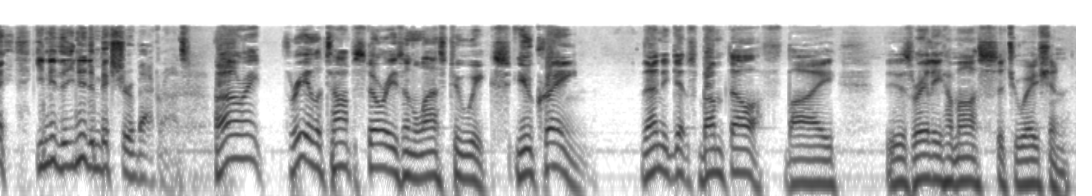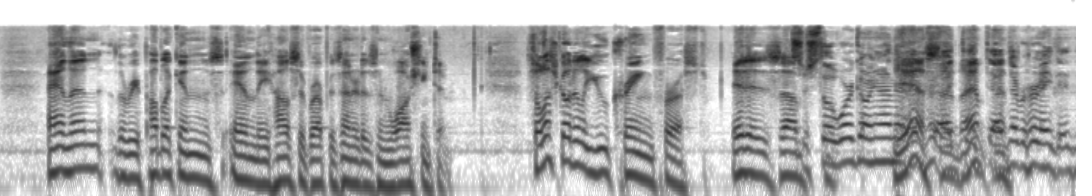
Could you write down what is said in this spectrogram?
you need you need a mixture of backgrounds. All right, three of the top stories in the last two weeks: Ukraine. Then it gets bumped off by the Israeli-Hamas situation, and then the Republicans in the House of Representatives in Washington. So let's go to the Ukraine first. It is. Um, is there still a war going on there? Yes. I, have never heard anything.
